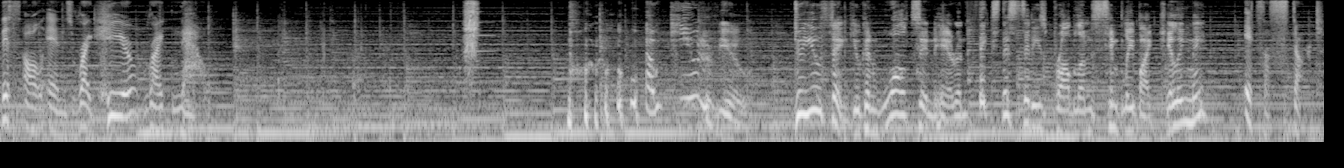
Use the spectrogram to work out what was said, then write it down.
This all ends right here, right now. How cute of you! Do you think you can waltz in here and fix this city's problems simply by killing me? It's a start.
